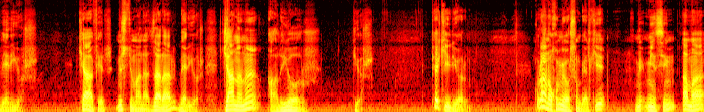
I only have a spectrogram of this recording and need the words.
veriyor. Kafir Müslümana zarar veriyor. Canını alıyor diyor. Peki diyorum. Kur'an okumuyorsun belki müminsin ama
